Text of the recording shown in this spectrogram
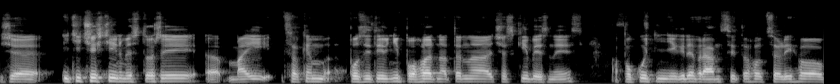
že i ti čeští investoři eh, mají celkem pozitivní pohled na ten český biznis a pokud někde v rámci toho celého,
